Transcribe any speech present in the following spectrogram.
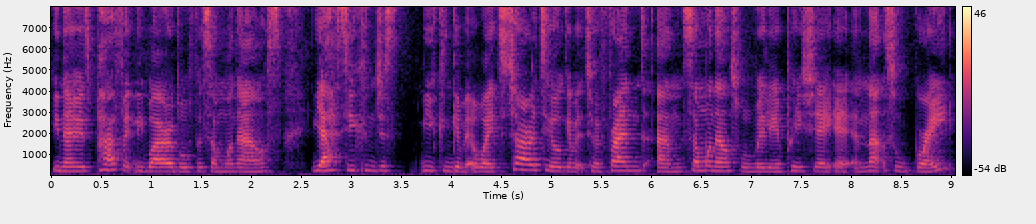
you know, is perfectly wearable for someone else, yes, you can just you can give it away to charity or give it to a friend and someone else will really appreciate it and that's all great.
